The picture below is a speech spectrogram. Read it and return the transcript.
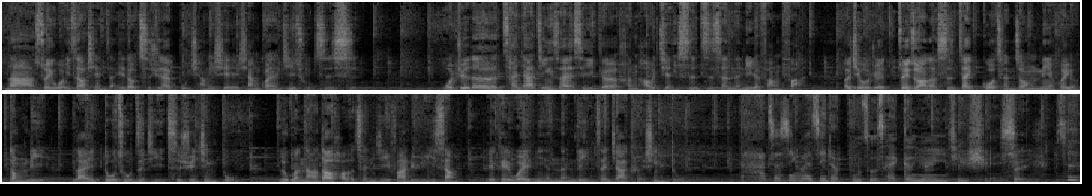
那所以，我一直到现在也都持续在补强一些相关的基础知识。我觉得参加竞赛是一个很好检视自身能力的方法，而且我觉得最重要的是，在过程中你也会有动力来督促自己持续进步。如果拿到好的成绩放在履历上，也可以为你的能力增加可信度。啊，这是因为自己的不足才更愿意去学习。对，是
